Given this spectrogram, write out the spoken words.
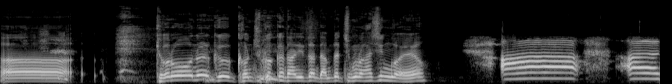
아, 결혼을 그 건축학과 다니던 남자친구랑 하신 거예요? 아, 아,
